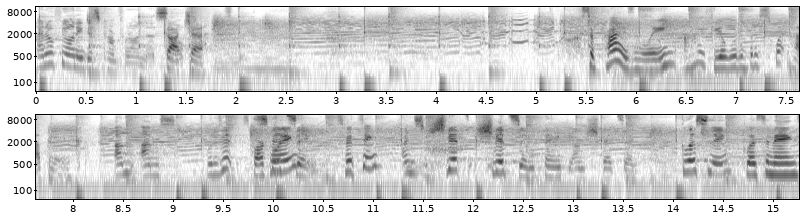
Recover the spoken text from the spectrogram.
I don't feel any discomfort on this. so- Gotcha. Surprisingly, I feel a little bit of sweat happening. I'm, I'm, what is it? Sparkling? Schwitzing. Schwitzing? I'm schwit, schwitzing. Thank you. I'm schwitzing. Glistening. Glistening,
